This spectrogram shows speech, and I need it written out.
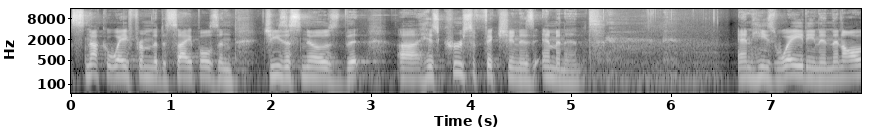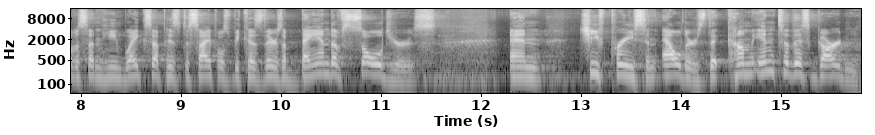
snuck away from the disciples, and Jesus knows that uh, his crucifixion is imminent. And he's waiting, and then all of a sudden he wakes up his disciples because there's a band of soldiers. And chief priests and elders that come into this garden.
